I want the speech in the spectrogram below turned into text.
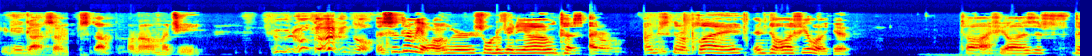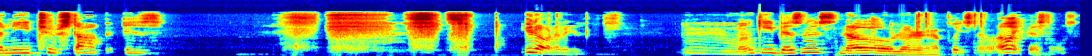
You got some stuff going on, my G. This is gonna be a longer sort of video because I don't. I'm just gonna play until I feel like it. Until I feel as if the need to stop is. You know what I mean. Mm, monkey business? No, no, no, no. Please no. I like pistols.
